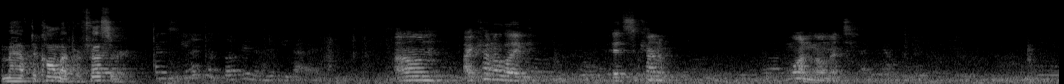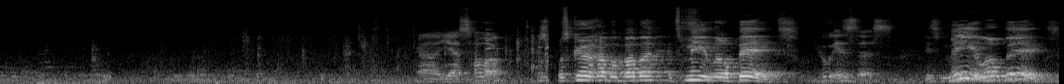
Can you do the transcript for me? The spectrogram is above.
I'm gonna have to call my professor. Do you like the book or the movie better? Um, I kind of like. It's kind of. One moment. Uh, yes, hello. What's good, Hubba Bubba? It's me, Lil Biggs. Who is this? It's me, Lil Biggs.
